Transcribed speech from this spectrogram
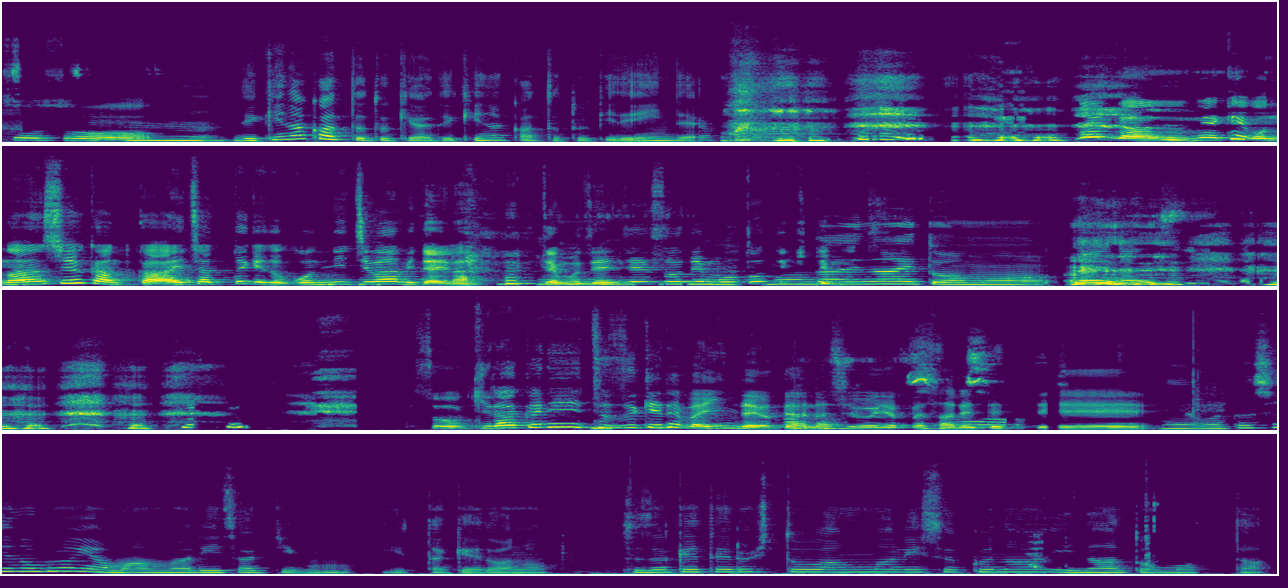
そうそうう。ん、できなかった時はできなかった時でいいんだよ。なんかね、結構何週間とか空いちゃったけど、こんにちは、みたいな。でも全然それで戻ってき問ても題ないと思う。問題ないし そう、気楽に続ければいいんだよって話をやっぱりされてて。ね、私の分野もあんまりさっきも言ったけど、あの、続けてる人あんまり少ないなと思った。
